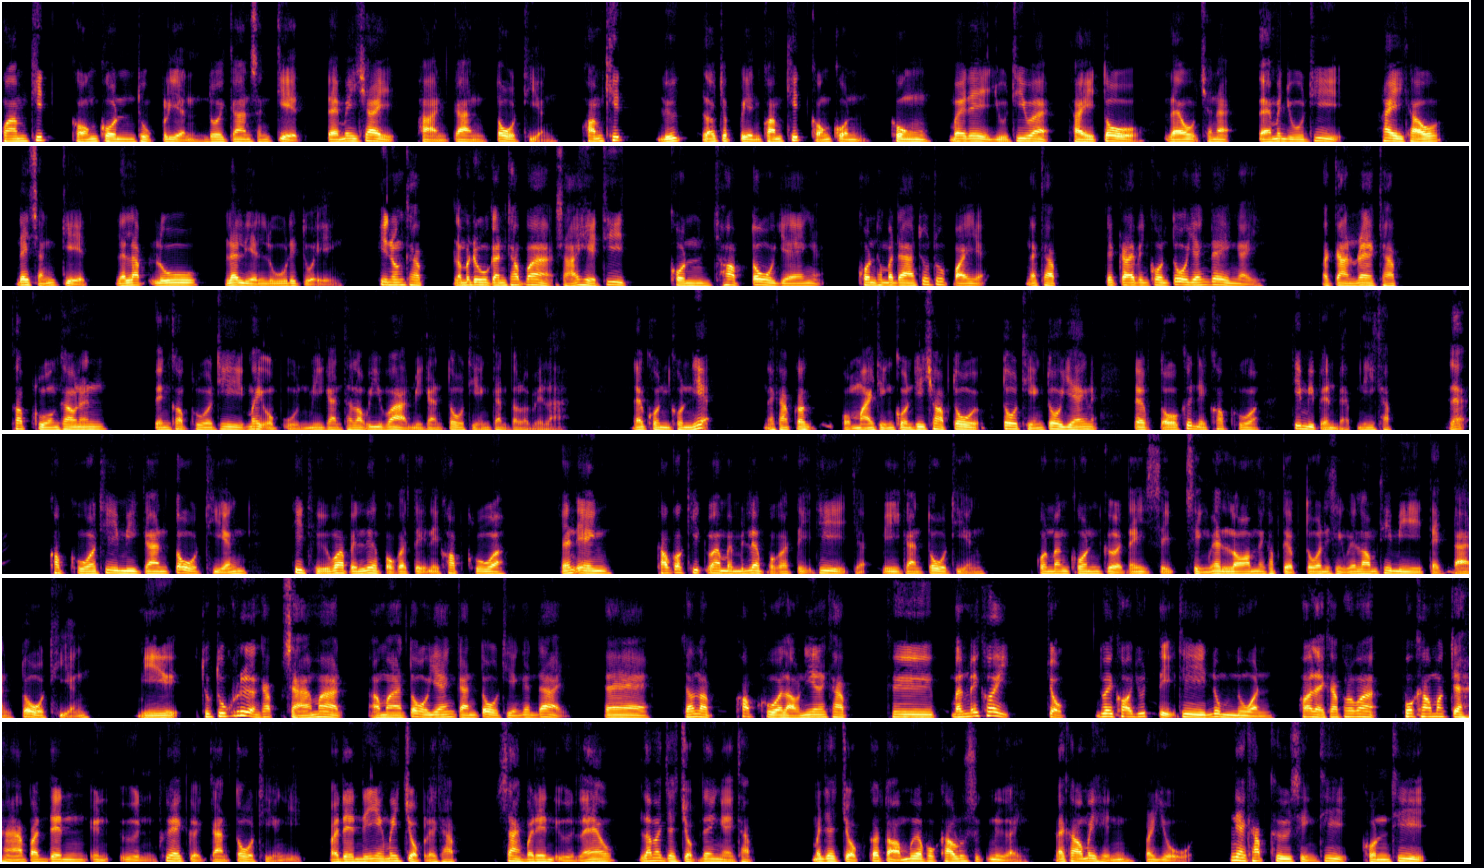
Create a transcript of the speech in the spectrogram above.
ความคิดของคนถูกเปลี่ยนโดยการสังเกต แต่ไม่ใช่ผ่านการโต้เถียง ความคิดหรือเราจะเปลี่ยนความคิดของคน คงไม่ได้อยู่ที่ว่าใครโต้แล้วชนะ แต่มันอยู่ที่ให้เขาได้สังเกตและรับรู้และเรียนรู้ได้ตัวเอง พี่น้องครับเรามาดูกันครับว่าสาเหตุที่คนชอบโต้แย้งอะคนธรรมดาทั่วๆไปอะนะครับ จะกลายเป็นคนโต้แย้งได้ยังไง ประการแรกครับ ครอบครัวของเขานั้น เป็นครอบครัวที่ไม่อบอุ่น มีการทะเลาะวิวาทมีการโต้เถียงกันตลอดเวลา แล้วคนคนเนี้ยนะครับก็ผมหมายถึงคนที่ชอบโต้โต้เถียงโต้แย้งเนี่ยเติบโตขึ้นในครอบครัวที่มีเป็นแบบนี้ครับ และครอบครัวที่มีการโต้เถียงที่ถือว่าเป็นเรื่องปกติในครอบครัวฉะนั้นเองเขาก็คิดว่ามันเป็นเรื่องปกติที่จะมีการโต้เถียง คนบางคนเกิดในสิสิ่งแวดล้อมนะครับ เติบโตในสิ่งแวดล้อมที่มีแตกต่างโต้เถียง มีทุกๆเรื่องครับสามารถเอามาโต้แย้งกันโต้เถียงกันได้ แต่ สำหรับครอบครัวเหล่านี้นะครับ คือมันไม่ค่อยจบด้วยข้อยุติที่นุ่มนวลเพราะอะไรครับ เพราะว่าพวกเขามักจะหาประเด็นอื่น ๆ เพื่อให้เกิดการโต้เถียงอีก ประเด็นนี้ยังไม่จบเลยครับ สร้างประเด็นอื่นแล้ว แล้วมันจะจบได้ไงครับ มันจะจบก็ต่อเมื่อพวกเขารู้สึกเหนื่อย และเขาไม่เห็นประโยชน์เนี่ยครับคือสิ่งที่คนที่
